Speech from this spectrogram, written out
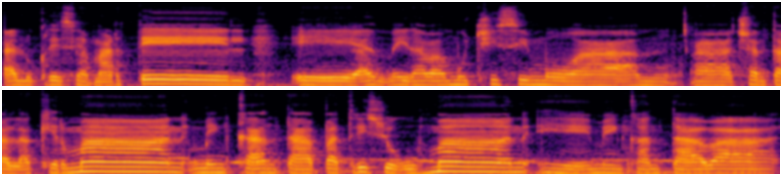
a Lucrecia Martel, eh, admiraba muchísimo a, a, Chantal Ackerman, me encanta Patricio Guzmán, eh, me encantaba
